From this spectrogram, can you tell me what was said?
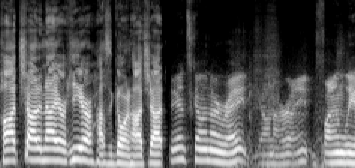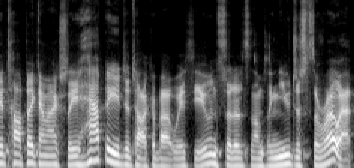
Hotshot and I are here. How's it going, Hotshot? It's going all right. Going all right. Finally, a topic I'm actually happy to talk about with you instead of something you just throw at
